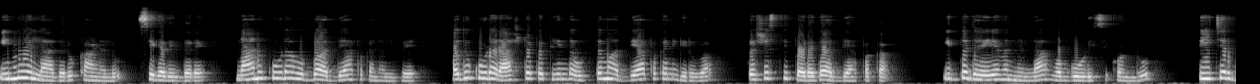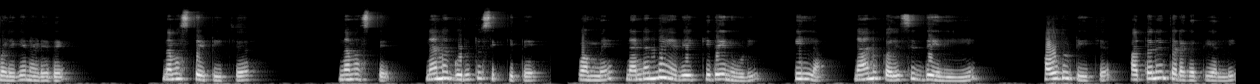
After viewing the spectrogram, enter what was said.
ಇನ್ನೂ ಎಲ್ಲಾದರೂ ಕಾಣಲು ಸಿಗದಿದ್ದರೆ ನಾನು ಕೂಡ ಒಬ್ಬ ಅಧ್ಯಾಪಕನಲ್ವೇ? ಅದು ಕೂಡ ರಾಷ್ಟ್ರಪತಿಯಿಂದ ಉತ್ತಮ ಅಧ್ಯಾಪಕನಿಗಿರುವ ಪ್ರಶಸ್ತಿ ಪಡೆದ ಅಧ್ಯಾಪಕ. ಇದ್ದ ಧೈರ್ಯವನ್ನೆಲ್ಲ ಒಗ್ಗೂಡಿಸಿಕೊಂಡು ಟೀಚರ್ ಬಳಿಗೆ ನಡೆದೆ. ನಮಸ್ತೆ ಟೀಚರ್. ನಮಸ್ತೆ. ನನ್ನ ಗುರುತು ಸಿಕ್ಕಿತೆ. ಒಮ್ಮೆ ನನ್ನನ್ನು ಎಬೇಕಿದೆ ನೋಡಿ, ಇಲ್ಲ, ನಾನು ಕಲಿಸಿದ್ದೇನೆಯೇ? ಹೌದು ಟೀಚರ್, ಹತ್ತನೇ ತರಗತಿಯಲ್ಲಿ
